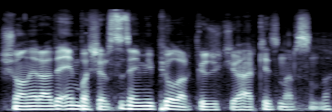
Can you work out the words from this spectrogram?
şu an herhalde en başarısız MVP olarak gözüküyor herkesin arasında.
